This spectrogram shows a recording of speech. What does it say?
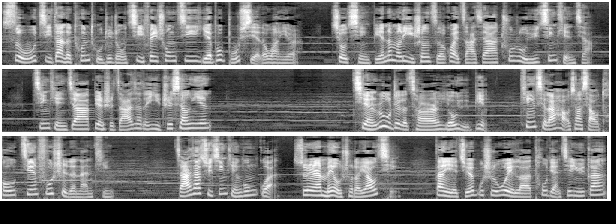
肆无忌惮地吞吐这种既非充饥也不补血的玩意儿，就请别那么厉声责怪咱家出入于金田家。金田家便是咱家的一支香烟。潜入这个词儿有语病，听起来好像小偷奸夫似的难听。咱家去金田公馆，虽然没有受到邀请，但也绝不是为了偷点煎鱼干，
